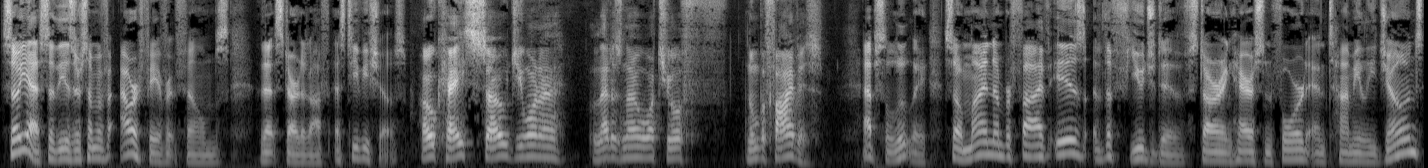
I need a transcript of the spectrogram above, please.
So yeah, so these are some of our favorite films that started off as TV shows. Okay, so do you want to let us know what your f- number five is? Absolutely. So my number five is The Fugitive, starring Harrison Ford and Tommy Lee Jones,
